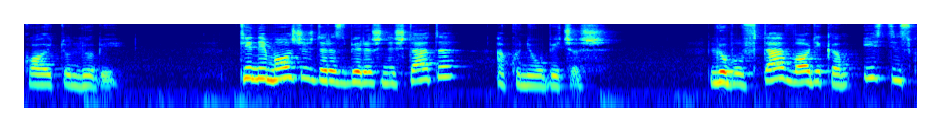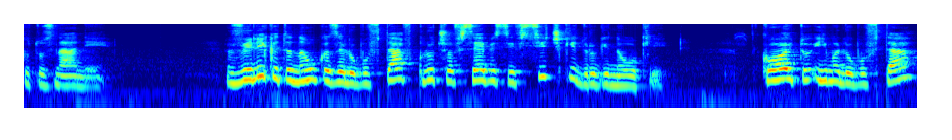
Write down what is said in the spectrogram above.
който люби. Ти не можеш да разбираш нещата, ако не обичаш. Любовта води към истинското знание. Великата наука за любовта включва в себе си всички други науки. Който има любовта,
